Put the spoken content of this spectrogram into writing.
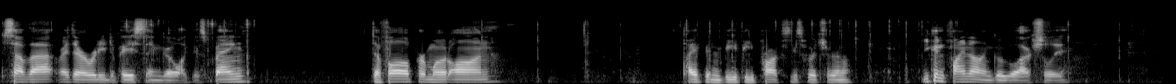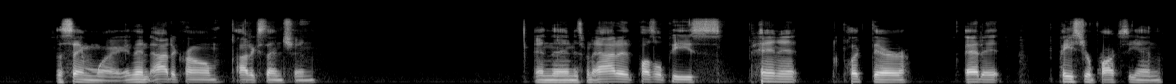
Just have that right there ready to paste and go like this. Bang. Developer mode on. Type in BP proxy switcher. You can find it on Google actually. The same way. And then add a Chrome, add extension. And then it's been added, puzzle piece, pin it, click there edit, paste your proxy in,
